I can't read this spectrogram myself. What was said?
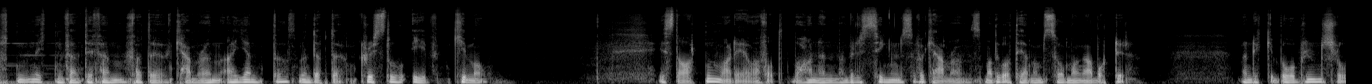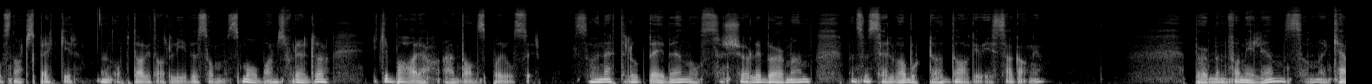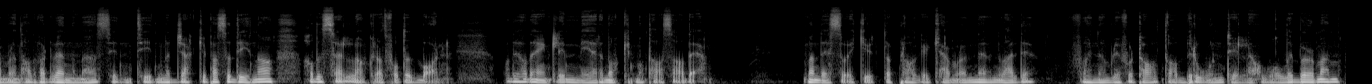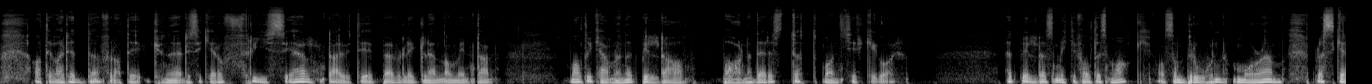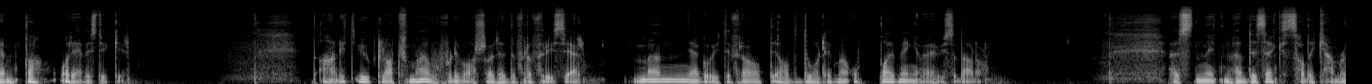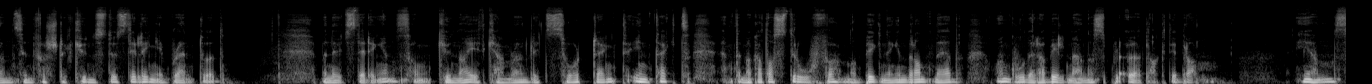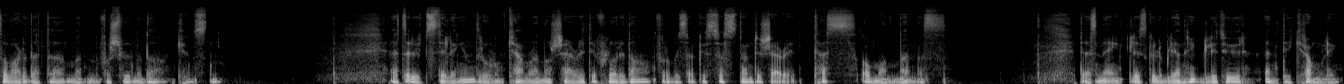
Julaften 1955 fødte Cameron ei jente som hun døpte Crystal Eve Kimmel. I starten var det å ha fått et barn en velsignelse for Cameron, som hadde gått gjennom så mange aborter. Men lykkeboblen slo snart sprekker når hun oppdaget at livet som småbarnsforeldre ikke bare er en dans på roser. Så hun etterlot babyen hos Shirley Burman mens hun selv var borte dagevis av gangen. Berman-familien, som Cameron hadde vært venner med siden tiden med Jack i Pasadena, hadde selv akkurat fått et barn, og de hadde egentlig mer enn nok med å ta seg av det. Men det så ikke ut til å plage Cameron nevnverdig, for hun ble fortalt av broren til Wally Berman at de var redde for at de kunne risikere å fryse i hjel der ute i Beverly Glen om vinteren, malte Cameron et bilde av barnet deres dødt på en kirkegård. Et bilde som ikke falt i smak, og som broren, Moran, ble skremt av og rev i stykker. Det er litt uklart for meg hvorfor de var så redde for å fryse i hjel, men jeg går ut ifra at de hadde dårlig med oppvarming ved huset der, da. Høsten 1956 hadde Cameron sin første kunstutstilling i Brentwood. Men utstillingen, som kunne ha gitt Cameron litt sårt trengt inntekt, endte med katastrofe når bygningen brant ned og en god del av bildene hennes ble ødelagt i brannen. Igjen så var det dette med den forsvunne kunsten. Etter utstillingen dro Cameron og Sherry til Florida for å besøke søsteren til Sherry, Tess, og mannen hennes. Det som egentlig skulle bli en hyggelig tur, endte i krangling.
